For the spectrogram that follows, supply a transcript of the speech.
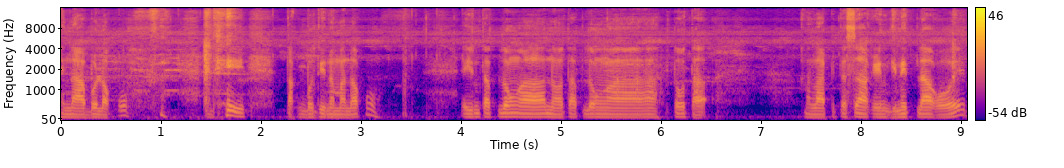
Hinabol ako. Di takbo din naman ako. Eh yung tatlong ah, ano, tatlong uh, tota malapit na sa akin, ginitla ko eh.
